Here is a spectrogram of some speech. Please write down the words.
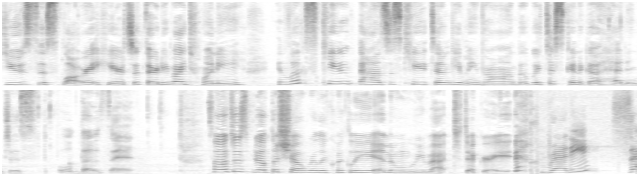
use this lot right here. It's a 30 by 20. It looks cute. The house is cute, don't get me wrong, but we're just gonna go ahead and just bulldoze it. So I'll just build the shell really quickly and then we'll be back to decorate. Ready, set,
